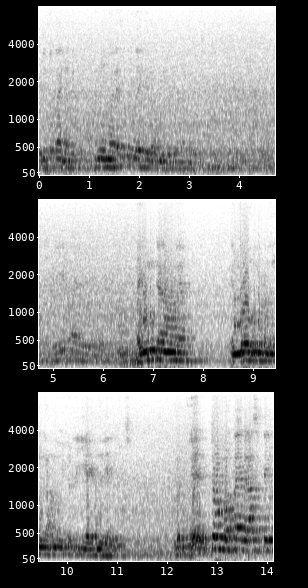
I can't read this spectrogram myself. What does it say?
വെടിപ്പത്താൻ കണ്ടിട്ട് നിങ്ങൾ നരകത്തിലൂടെയൊക്കെ കടന്നിരിക്കുന്നു ഭയങ്കരമായ എന്തോ ഒന്നുകൂടെ നിങ്ങൾ കടന്നു പോയിക്കൊണ്ടിരിക്കുകയായിരുന്നില്ലേ എന്ന് ചോദിച്ചു. ഏറ്റവും പുറത്തായ കലാസക്തിയിൽ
